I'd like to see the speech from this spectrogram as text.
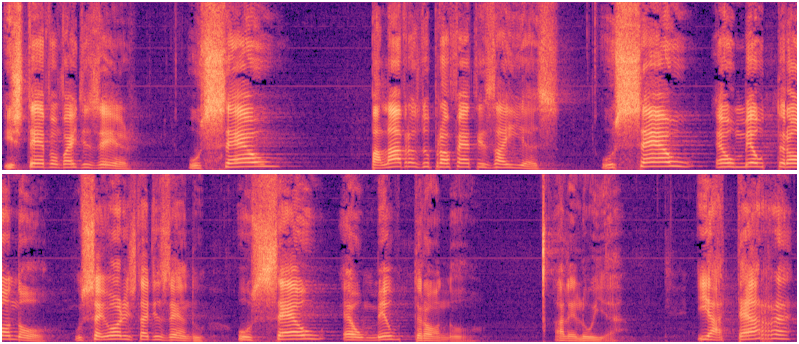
Estevão vai dizer: O céu, palavras do profeta Isaías, o céu é o meu trono. O Senhor está dizendo: o céu é o meu trono. Aleluia. E a terra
